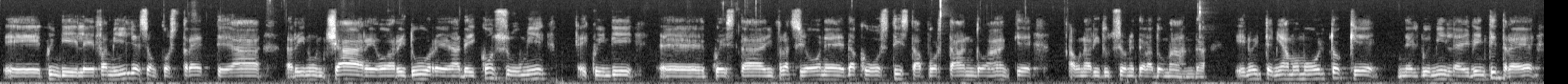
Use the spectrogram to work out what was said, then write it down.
e quindi le famiglie sono costrette a rinunciare o a ridurre a dei consumi e quindi eh, questa inflazione da costi sta portando anche a una riduzione della domanda. E noi temiamo molto che nel 2023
